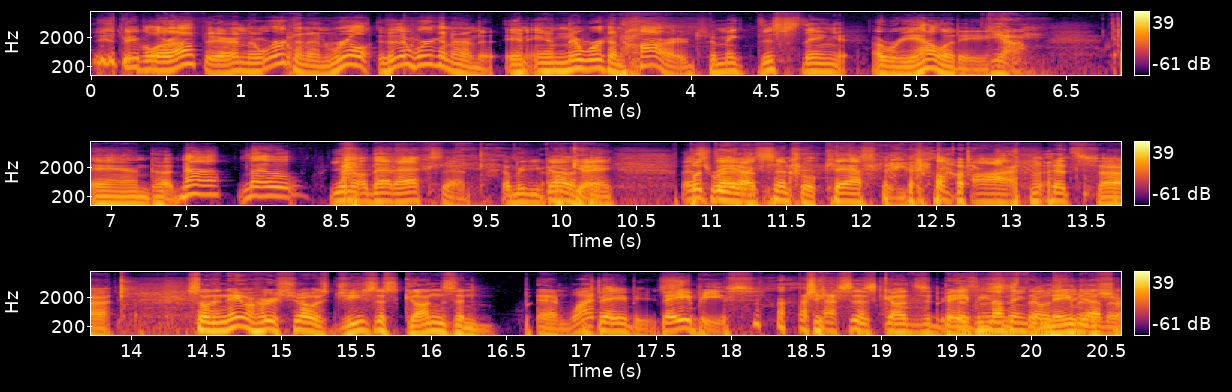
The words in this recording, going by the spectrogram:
these people are out there and they're working on real. They're working on it, and, and they're working hard to make this thing a reality. yeah. And uh, no, no, you know that accent. I mean, you got to Okay. think. That's Put the right on accent- Central Casting. Come on. That's uh so the name of her show is Jesus Guns and and what? Babies. Babies. Jesus Guns and Babies nothing is the name of the show.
